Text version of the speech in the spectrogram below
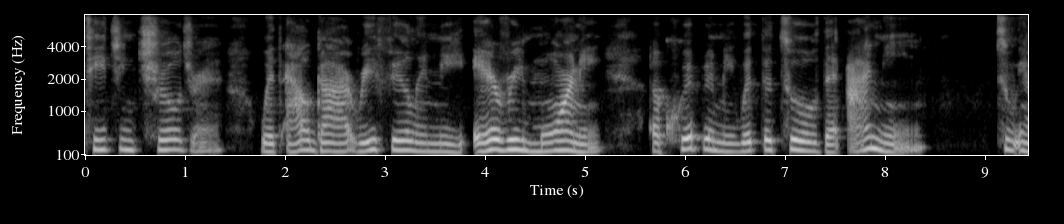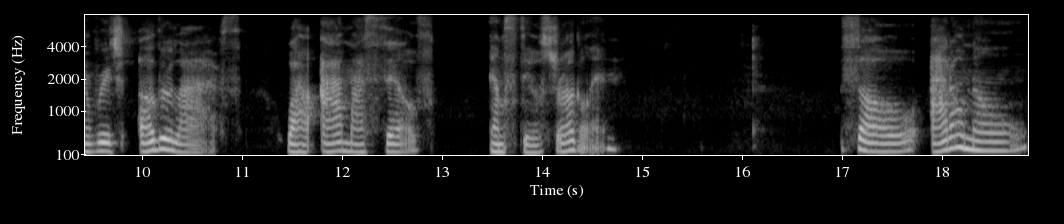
teaching children without God refilling me every morning, equipping me with the tools that I need to enrich other lives while I myself am still struggling. So I don't know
